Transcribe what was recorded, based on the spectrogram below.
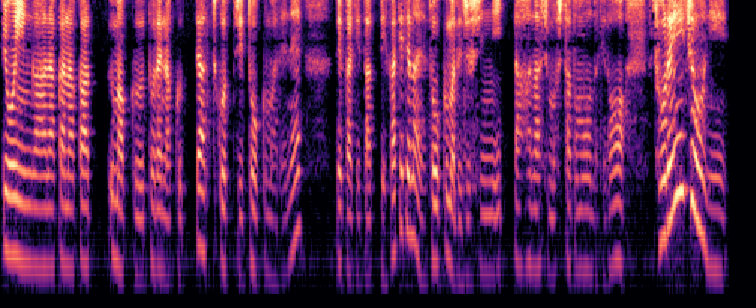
病院がなかなかうまく取れなくって、あっちこっち遠くまでね、出かけた、出かけてないな、遠くまで受診に行った話もしたと思うんだけど、それ以上に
